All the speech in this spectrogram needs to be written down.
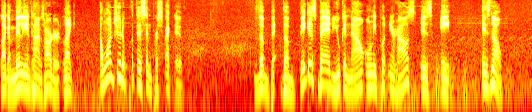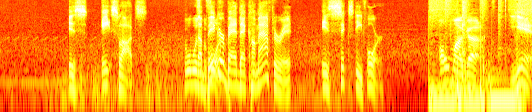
like a million times harder. Like, I want you to put this in perspective. The the biggest bed you can now only put in your house is eight. Is no. Is eight slots. What was the bigger bed that come after it is 64. Oh my god. Yeah.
